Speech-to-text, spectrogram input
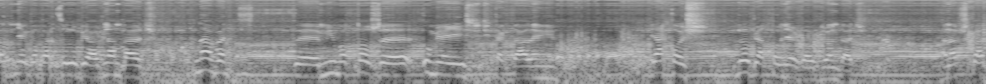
akurat niego bardzo lubię oglądać. Nawet e, mimo to, że umie jeździć i tak dalej. Jakoś lubię to niego oglądać. A na przykład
